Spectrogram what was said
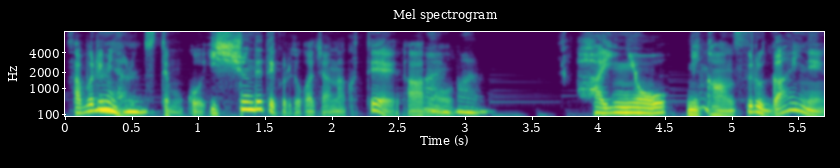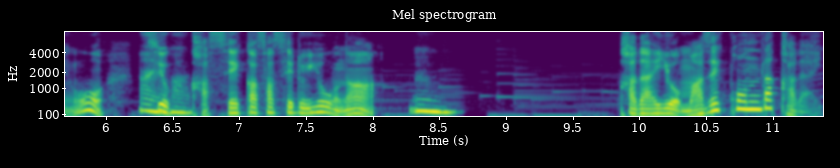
サブリミナルっつってもこう一瞬出てくるとかじゃなくて、あの、はいはい。排尿に関する概念を強く活性化させるようなうん課題を混ぜ込んだ課題、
